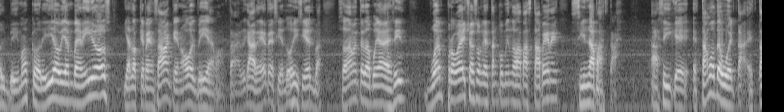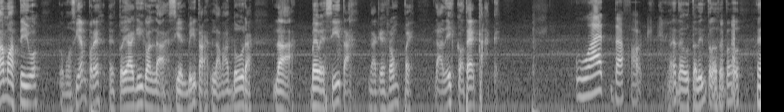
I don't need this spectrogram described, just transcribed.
Volvimos, Corillo, bienvenidos. Y a los que pensaban que no volvíamos, el garete, siervos y siervas. Solamente les voy a decir, buen provecho a esos que están comiendo la pasta pene sin la pasta. Así que estamos de vuelta, estamos activos. Como siempre, estoy aquí con la siervita, la más dura, la bebecita, la que rompe la discoteca. What the fuck. Eh, ¿Te gusta el intro? Sé todo.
